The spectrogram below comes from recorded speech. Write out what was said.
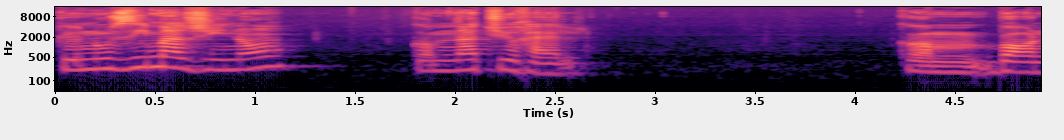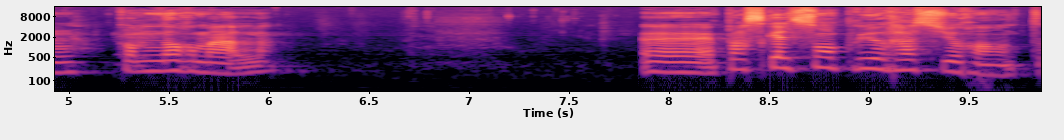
que nous imaginons comme naturelles, comme bonnes, comme normales, euh, parce qu'elles sont plus rassurantes.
